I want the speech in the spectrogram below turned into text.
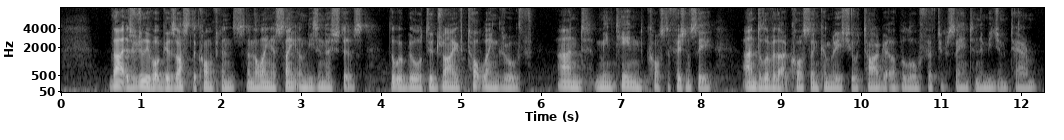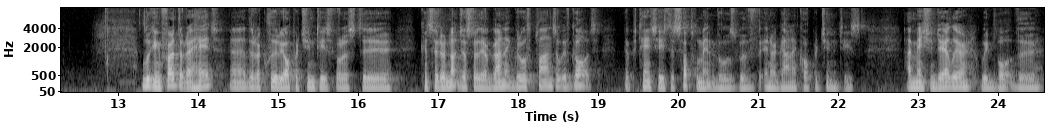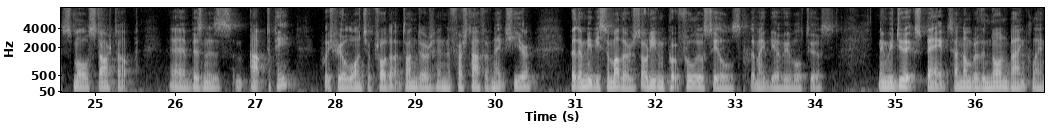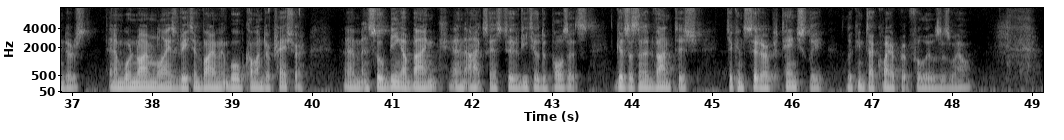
That is really what gives us the confidence and the line of sight on these initiatives that we'll be able to drive top line growth and maintain cost efficiency and deliver that cost income ratio target of below 50% in the medium term. Looking further ahead, uh, there are clearly opportunities for us to consider not just the organic growth plans that we've got, but potentially to supplement those with inorganic opportunities. I mentioned earlier we'd bought the small startup uh, business AppToPay, which we'll launch a product under in the first half of next year. But there may be some others, or even portfolio sales that might be available to us. I mean, we do expect a number of the non bank lenders in a more normalised rate environment will come under pressure. Um, and so being a bank and access to retail deposits gives us an advantage to consider potentially looking to acquire portfolios as well.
